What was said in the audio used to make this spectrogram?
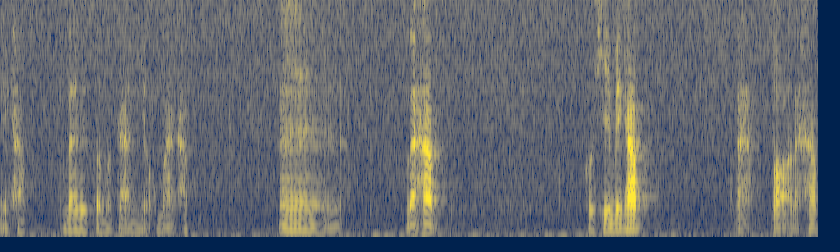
นี่ครับ ได้เป็นสมการนี้ออกมาครับนะครับ โอเคไหมครับ ต่อนะครับ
